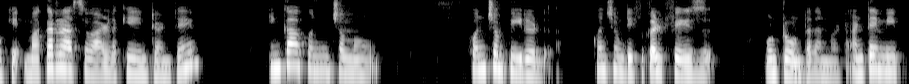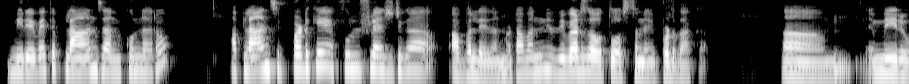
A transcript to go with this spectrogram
ఓకే మకర రాశి వాళ్ళకి ఏంటంటే ఇంకా కొంచెము కొంచెం పీరియడ్ కొంచెం డిఫికల్ట్ ఫేజ్ ఉంటూ ఉంటుంది అనమాట అంటే మీ మీరు ఏవైతే ప్లాన్స్ అనుకున్నారో ఆ ప్లాన్స్ ఇప్పటికే ఫుల్ ఫ్లెజ్డ్గా అవ్వలేదన్నమాట. అవన్నీ రివర్స్ అవుతూ వస్తున్నాయి ఇప్పటిదాకా. మీరు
